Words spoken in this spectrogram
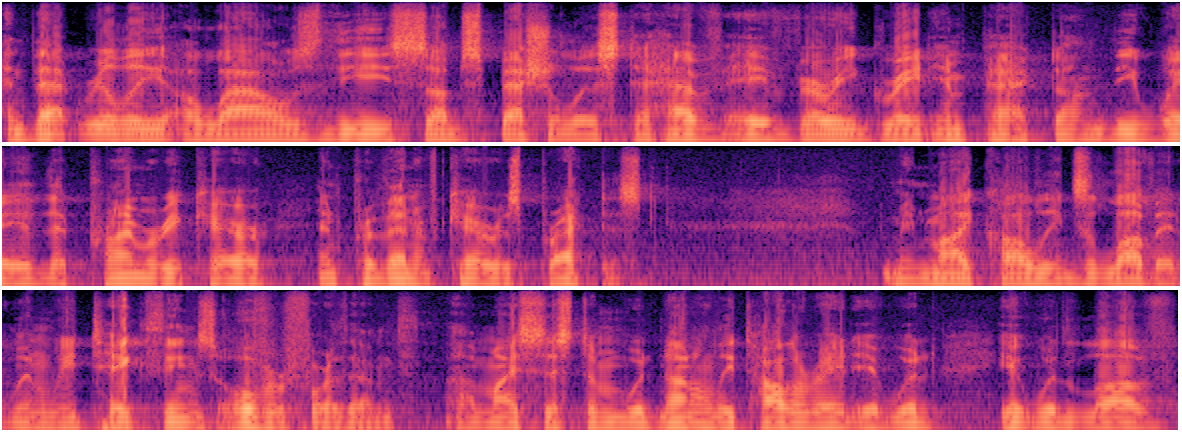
and that really allows the subspecialist to have a very great impact on the way that primary care and preventive care is practiced. I mean, my colleagues love it when we take things over for them. Uh, my system would not only tolerate, it would, it would love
